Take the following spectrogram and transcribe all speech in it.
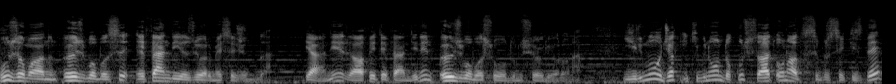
Bu zamanın öz babası efendi yazıyor mesajında. Yani Rafet Efendi'nin öz babası olduğunu söylüyor ona. 20 Ocak 2019 saat 16.08'de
